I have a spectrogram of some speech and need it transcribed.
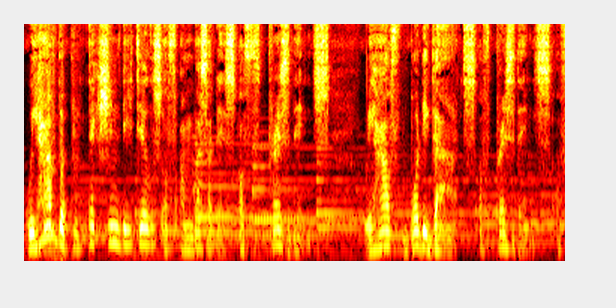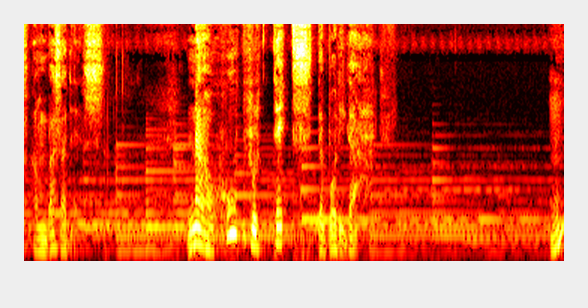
We have the protection details of ambassadors, of presidents. We have bodyguards of presidents, of ambassadors. Now, who protects the bodyguard? Hmm?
